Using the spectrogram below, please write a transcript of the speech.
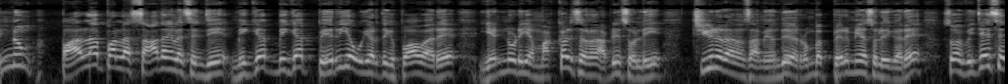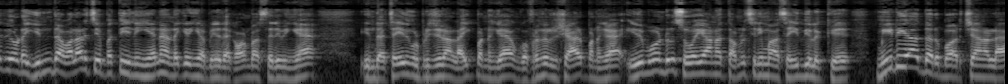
இன்னும் பல பல சாதனைகளை செஞ்சு மிக மிக பெரிய உயரத்துக்கு போவார். என்னுடைய மக்கள் செல்வன் அப்படின்னு சொல்லி சீனராமசாமி வந்து ரொம்ப பெருமையாக சொல்லியிருக்காரு. ஸோ விஜய் சேதுபதியோட இந்த வளர்ச்சியை பற்றி நீங்கள் என்ன நினைக்கிறீங்க அப்படின்றத கவனமாக தெரிவிங்க. இந்த செய்தி உங்களுக்கு பிடிச்சதுனா லைக் பண்ணுங்கள் உங்கள் ஃப்ரெண்ட்ஸுக்கு ஷேர் பண்ணுங்கள் இதுபோன்று சுவையான தமிழ் சினிமா செய்திகளுக்கு மீடியா தர்பார் சேனலை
